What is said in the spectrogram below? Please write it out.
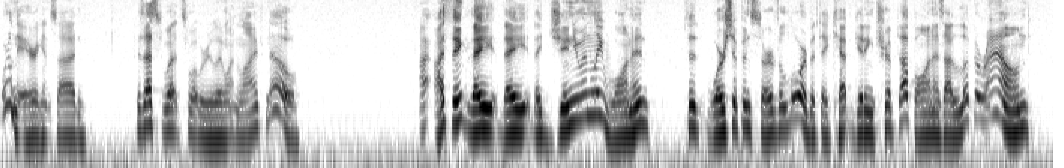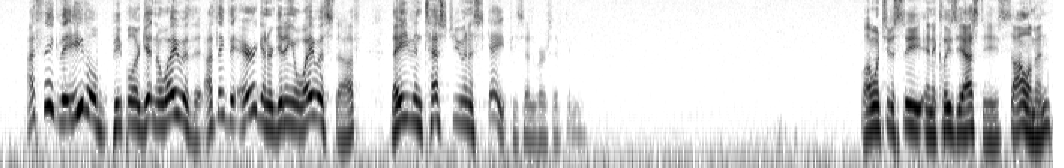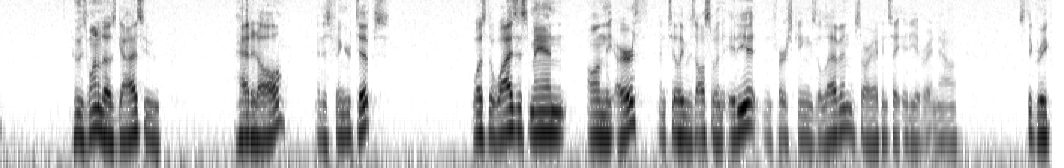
we're on the arrogant side because that's what's what we really want in life. No, I, I think they, they, they genuinely wanted to worship and serve the Lord, but they kept getting tripped up on. As I look around, I think the evil people are getting away with it. I think the arrogant are getting away with stuff. They even test you and escape, he said in verse 15. Well, I want you to see in Ecclesiastes, Solomon, who's one of those guys who had it all at his fingertips, was the wisest man on the earth until he was also an idiot in 1 Kings 11. Sorry, I can say idiot right now. It's the Greek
